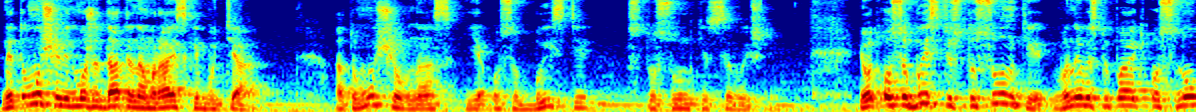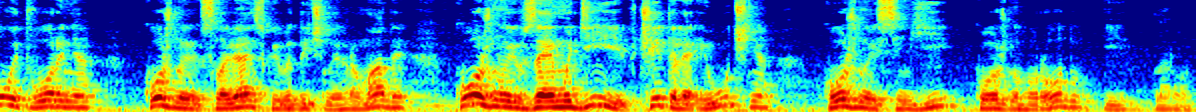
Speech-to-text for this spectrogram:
не тому, що він може дати нам райське буття а тому, що в нас є особисті стосунки з Всевишнім. І от особисті стосунки вони виступають основою творення кожної славянської ведичної громади, кожної взаємодії вчителя і учня, кожної сім'ї, кожного роду і народу.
